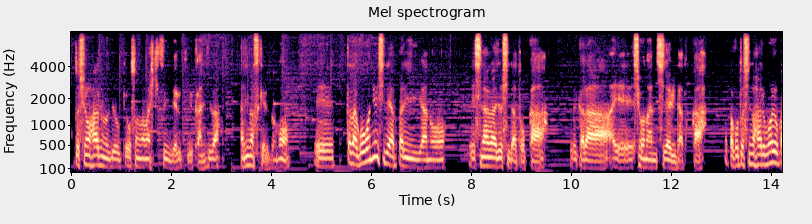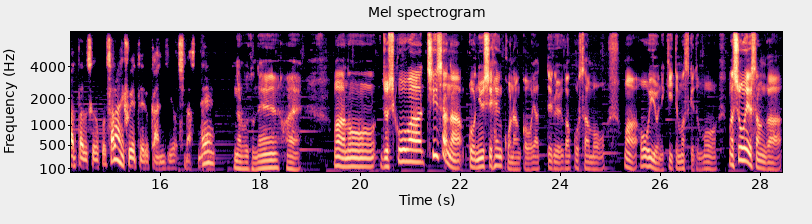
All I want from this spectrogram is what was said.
今年の春の状況をそのまま引き継いでいるという感じはありますけれども、えー、ただ午後入試でやっぱりあの品川女子だとかそれから、えー、湘南白百合だとかやっぱ今年の春も良かったですけどさらに増えている感じをしますね。なるほどね。はい。まあ、あの女子校は小さなこう入試変更なんかをやってる学校さんも、まあ、多いように聞いてますけども、まあ、翔英さんが、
